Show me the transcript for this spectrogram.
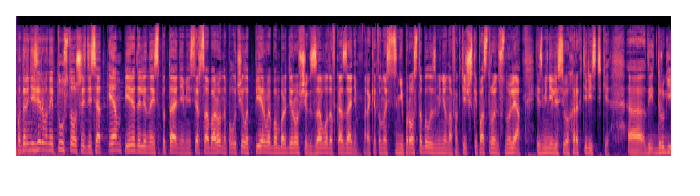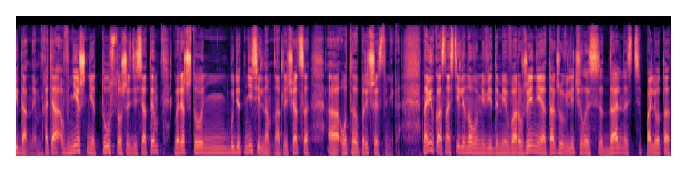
Модернизированный Ту-160М передали на испытание. Министерство обороны получило первый бомбардировщик с завода в Казани. Ракетоносец не просто был изменен, а фактически построен с нуля. Изменились его характеристики э, и другие данные. Хотя внешне Ту-160М говорят, что будет не сильно отличаться э, от предшественника. Новинку оснастили новыми видами вооружения, также увеличилась дальность полета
